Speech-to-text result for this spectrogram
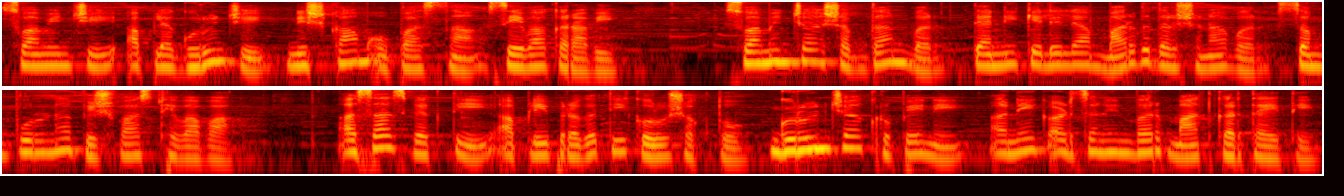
स्वामींची आपल्या गुरूंची निष्काम उपासना सेवा करावी. स्वामींच्या शब्दांवर त्यांनी केलेल्या मार्गदर्शनावर संपूर्ण विश्वास ठेवावा. असाच व्यक्ती आपली प्रगती करू शकतो. गुरूंच्या कृपेने अनेक अडचणींवर मात करता येते.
